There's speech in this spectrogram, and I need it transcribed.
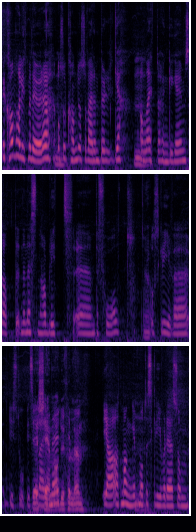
det kan ha litt med det å gjøre. Og så kan det jo også være en bølge Mm. à la etter Hunger Games at det nesten har blitt eh, default Ja. å skrive dystopiske verdener. Det skjemaet du følger. Ja, at mange på en Mm. måte skriver det som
